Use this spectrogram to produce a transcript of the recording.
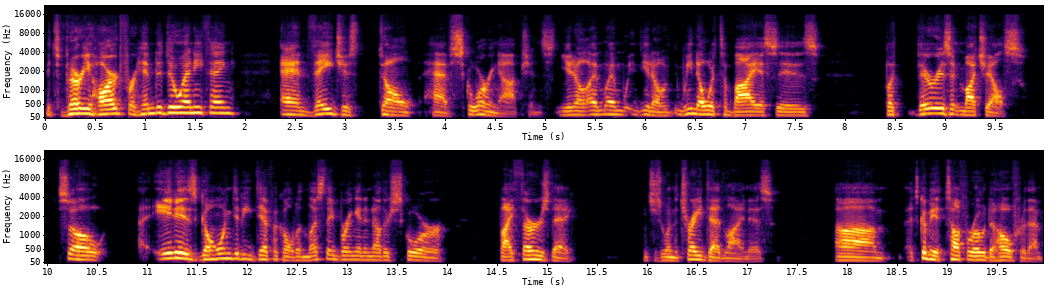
it's very hard for him to do anything. And they just don't have scoring options, you know. And when, you know, we know what Tobias is, but there isn't much else. So uh, it is going to be difficult unless they bring in another scorer by Thursday, which is when the trade deadline is. Um, it's going to be a tough road to hoe for them.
